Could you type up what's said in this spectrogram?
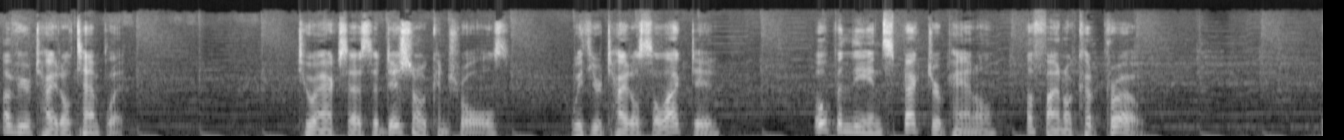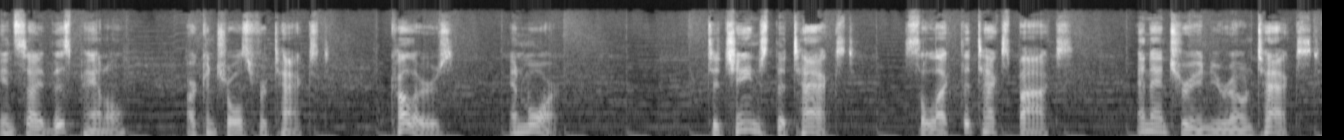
of your title template. To access additional controls, with your title selected, open the Inspector panel of Final Cut Pro. Inside this panel are controls for text, colors, and more. To change the text, select the text box and enter in your own text.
